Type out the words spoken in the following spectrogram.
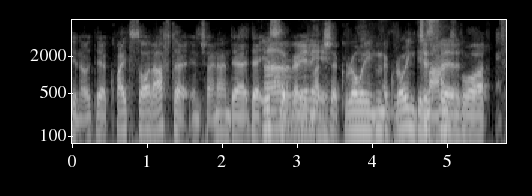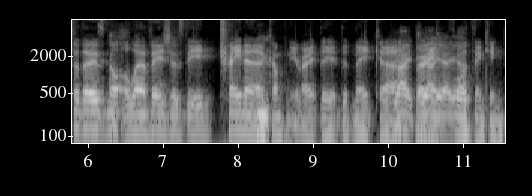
you know they're quite sought after in China, and there there is Ah, a very really? much a growing a growing Just demand for- for For those not aware, Veja is the trainer Mm. company, right? They that make uh, Right, very yeah, yeah. forward-thinking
